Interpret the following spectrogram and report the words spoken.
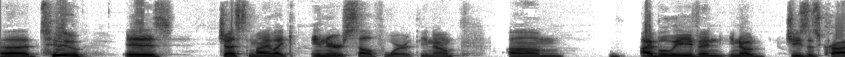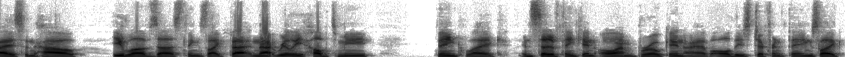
Uh, two is just my like inner self worth. You know, um, I believe in you know Jesus Christ and how He loves us, things like that, and that really helped me think like instead of thinking, oh, I'm broken, I have all these different things, like,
